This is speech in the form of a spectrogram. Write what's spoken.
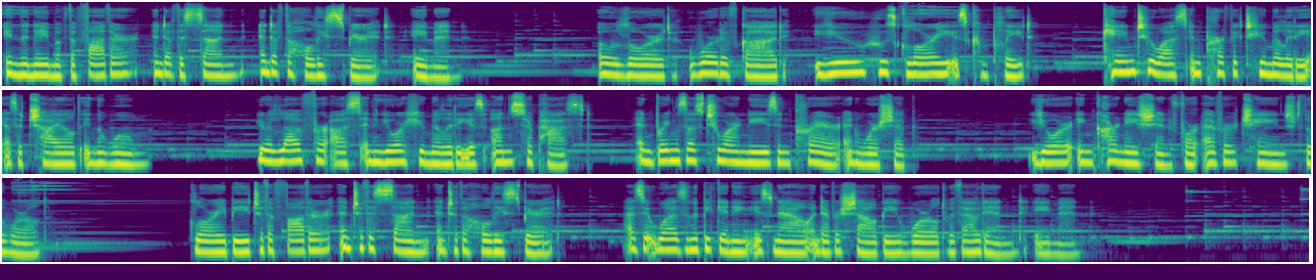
In the name of the Father, and of the Son, and of the Holy Spirit. Amen. O Lord, Word of God, you whose glory is complete, came to us in perfect humility as a child in the womb. Your love for us and your humility is unsurpassed and brings us to our knees in prayer and worship. Your incarnation forever changed the world. Glory be to the Father, and to the Son, and to the Holy Spirit, as it was in the beginning, is now, and ever shall be, world without end. Amen.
